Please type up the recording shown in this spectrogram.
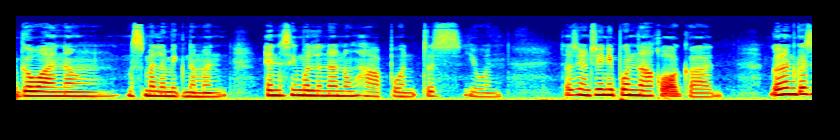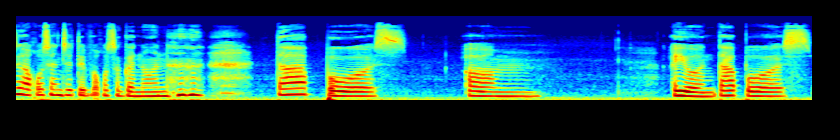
Gawa ng mas malamig naman. And simula na nung hapon. Tapos, yun. Tapos yun, sinipon na ako agad. Ganon kasi ako, sensitive ako sa ganon. tapos, um, ayun, tapos,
